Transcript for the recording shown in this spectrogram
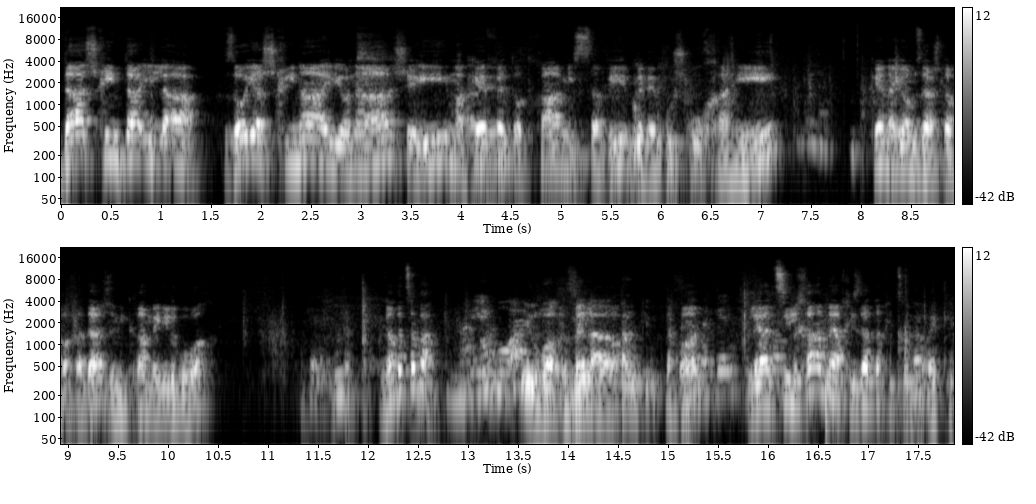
דה שכינתה אילאה, זוהי השכינה העליונה שהיא מקפת אותך מסביב בלבוש רוחני, כן, היום זה השלב החדש, זה נקרא מעיל רוח, גם בצבא. עם רוח זה לטנקים. נכון? להצילך מאחיזת החיצון. לרקם.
